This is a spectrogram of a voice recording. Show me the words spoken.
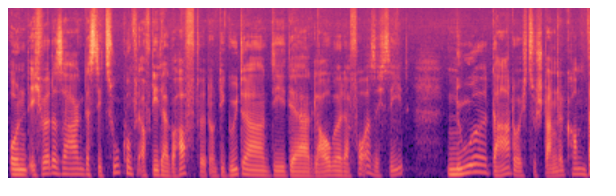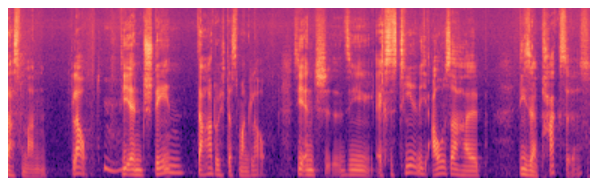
Und ich würde sagen, dass die Zukunft, auf die da gehofft wird und die Güter, die der Glaube da vor sich sieht, nur dadurch zustande kommen, dass man glaubt. Mhm. Die entstehen dadurch, dass man glaubt. Sie, sie existieren nicht außerhalb dieser Praxis,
